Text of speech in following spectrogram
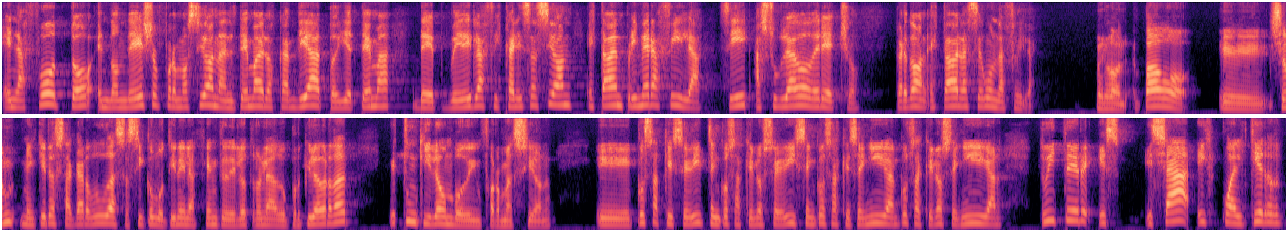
en la foto en donde ellos promocionan el tema de los candidatos y el tema de pedir la fiscalización, estaba en primera fila, ¿sí? A su lado derecho. Perdón, estaba en la segunda fila. Perdón, Pau, eh, yo me quiero sacar dudas así como tiene la gente del otro lado, porque la verdad es un quilombo de información. Eh, cosas que se dicen, cosas que no se dicen, cosas que se niegan, cosas que no se niegan. Twitter es ya es cualquier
